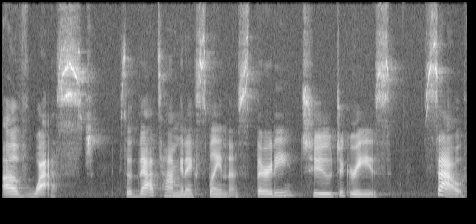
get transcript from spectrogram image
of west. So that's how I'm going to explain this. 32 degrees south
